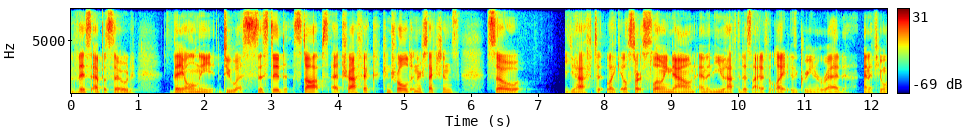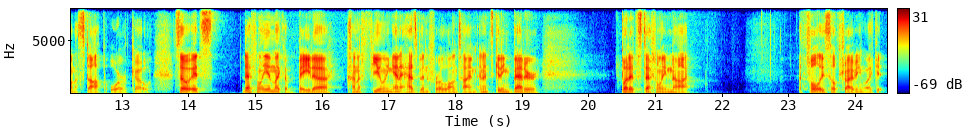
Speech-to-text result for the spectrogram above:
this episode, they only do assisted stops at traffic controlled intersections. So you have to, like, it'll start slowing down, and then you have to decide if the light is green or red and if you want to stop or go. So it's definitely in like a beta kind of feeling, and it has been for a long time, and it's getting better but it's definitely not fully self-driving like it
